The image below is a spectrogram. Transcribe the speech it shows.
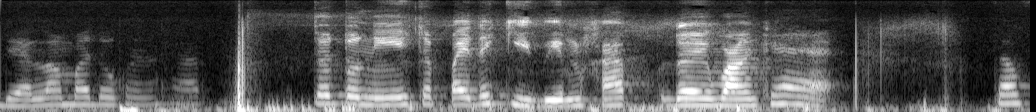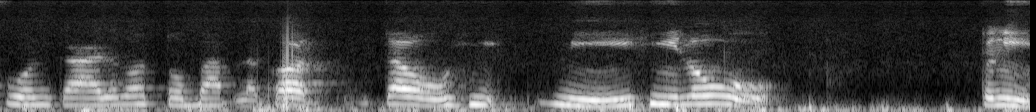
เดี๋ยวเรามาดูกันนะครับ เจ้าตัวนี้จะไปได้กี่วิมครับ โดยวางแค่ เจ้าโฟนกายแล้วก็ตัวบัฟแล้วก็เจ้าหมีฮีโร่ตัวนี้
